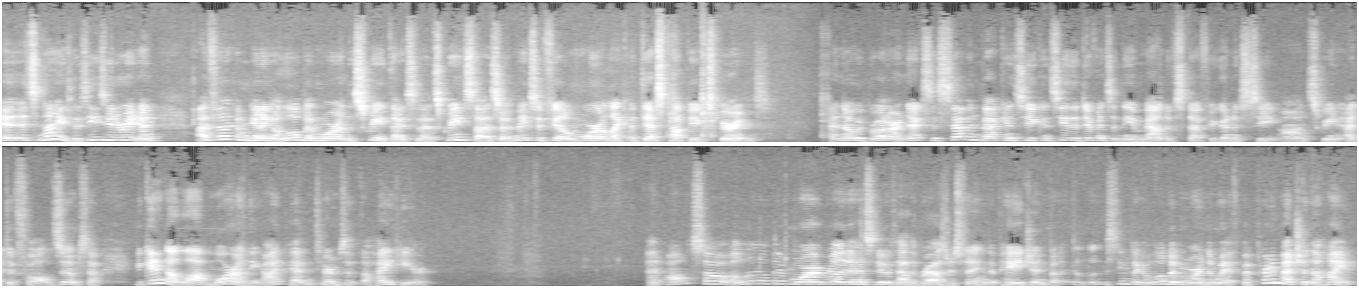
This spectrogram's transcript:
it's nice, it's easy to read, and I feel like I'm getting a little bit more on the screen thanks to that screen size, so it makes it feel more like a desktop experience. And now we brought our Nexus 7 back in so you can see the difference in the amount of stuff you're going to see on screen at default zoom. So you're getting a lot more on the iPad in terms of the height here. And also a little bit more, it really has to do with how the browser is fitting the page in, but it seems like a little bit more in the width, but pretty much in the height.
